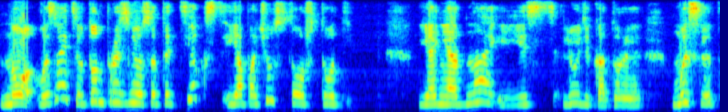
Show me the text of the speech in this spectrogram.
Но, вы знаете, вот он произнес этот текст, и я почувствовала, что вот я не одна, и есть люди, которые мыслят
